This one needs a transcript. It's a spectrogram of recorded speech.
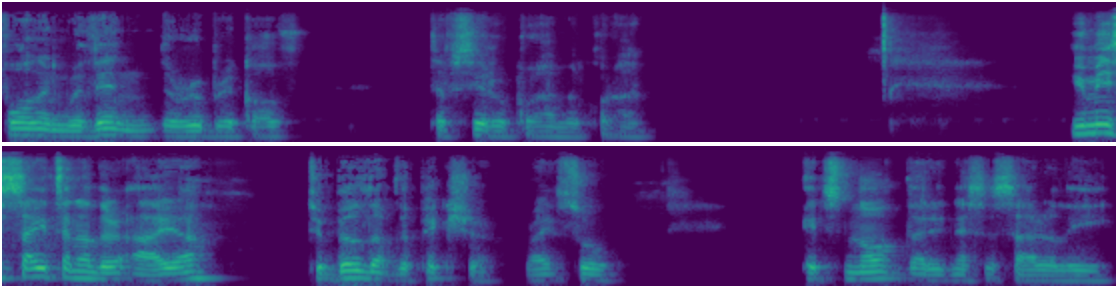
falling within the rubric of tafsir al-Quran al-Quran. You may cite another ayah to build up the picture, right? So it's not that it necessarily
